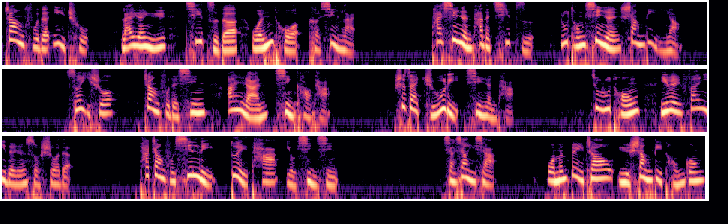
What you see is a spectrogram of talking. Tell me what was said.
丈夫的益处来源于妻子的稳妥可信赖，他信任他的妻子，如同信任上帝一样。所以说，丈夫的心安然信靠他。是在主里信任他，就如同一位翻译的人所说的，她丈夫心里对她有信心。想象一下，我们被召与上帝同工，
